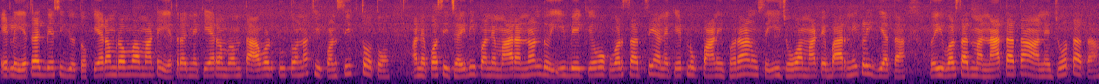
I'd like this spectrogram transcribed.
એટલે યતરાજ બેસી ગયો તો કેરમ રમવા માટે યતરાજને કેરમ રમતા આવડતું તો નથી પણ શીખતો હતો અને પછી જયદીપ અને મારા નંદો એ બે કેવોક વરસાદ છે અને કેટલું પાણી ભરાણું છે એ જોવા માટે બહાર નીકળી ગયા હતા તો એ વરસાદમાં નાતા હતા અને જોતા હતા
